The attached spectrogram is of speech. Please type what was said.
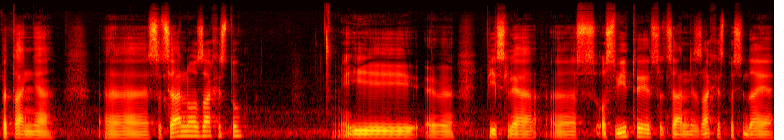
питання е, соціального захисту. І після освіти соціальний захист посідає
